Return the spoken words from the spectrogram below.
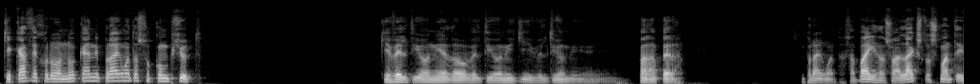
και κάθε χρόνο κάνει πράγματα στο compute. Και βελτιώνει εδώ, βελτιώνει εκεί, βελτιώνει παραπέρα πράγματα. Θα πάει και θα σου αλλάξει το Smart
